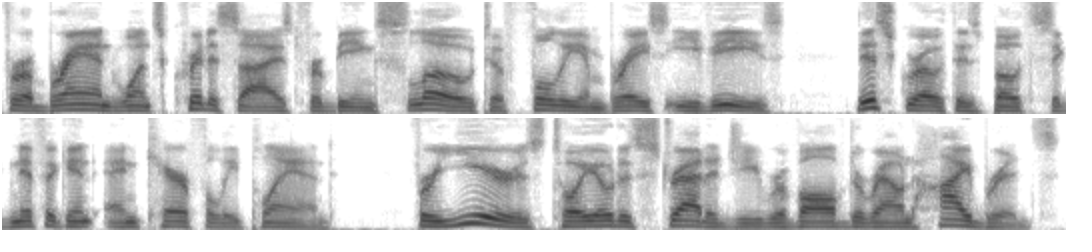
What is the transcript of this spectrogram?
for a brand once criticized for being slow to fully embrace EVs, this growth is both significant and carefully planned. For years Toyota's strategy revolved around hybrids,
